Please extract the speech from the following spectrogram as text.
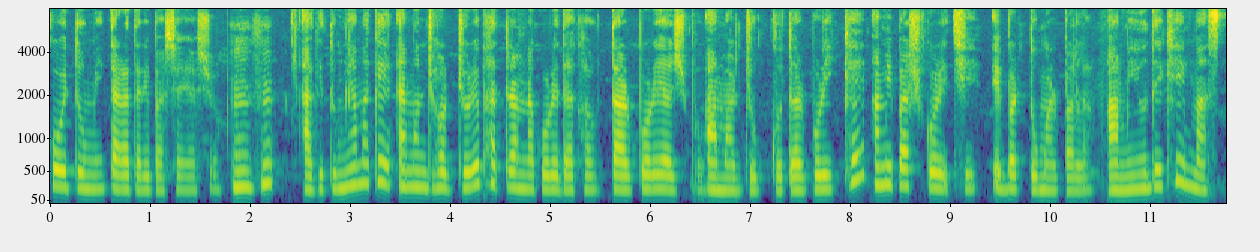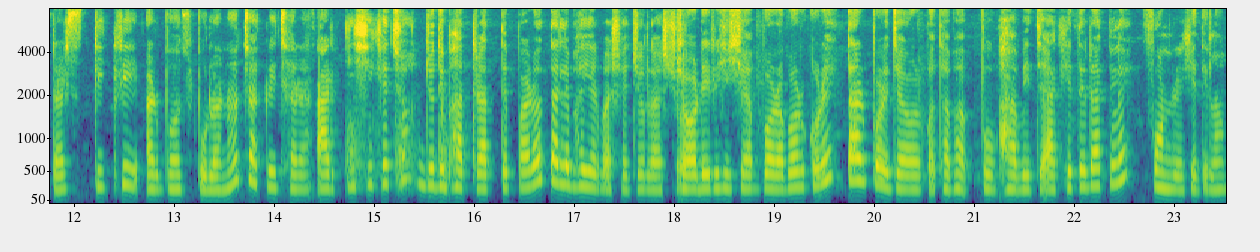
কই তুমি? তাড়াতাড়ি বাসায় আসো। হুম হুম। আগে তুমি আমাকে এমন ঝরঝরে ভাত রান্না করে দেখাও, তারপরে আসব। আমার যোগ্যতার পরীক্ষায় আমি পাশ করেছি। এবার তোমার পালা। আমিও দেখি মাস্টার্স ডিগ্রি আর বস বোলানো চাকরি ছাড়া। আর কি শিখেছ? যদি ভাত রাঁধতে পারো, তাহলে ভাইয়ের বাসায় চলে আসো। চরের হিসাব বরাবর করে তারপরে যাওয়ার কথা ভাববো। ভাবি চা খেতে ডাকলে ফোন রেখে দিলাম।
